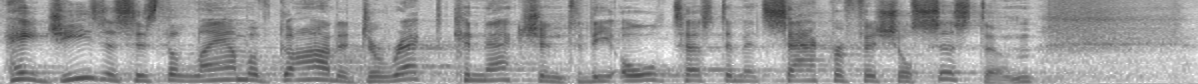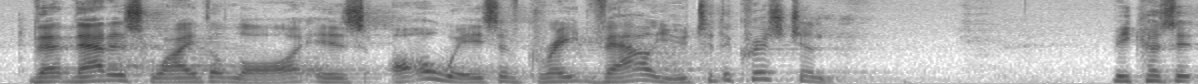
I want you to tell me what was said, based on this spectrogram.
Hey, Jesus is the Lamb of God, a direct connection to the Old Testament sacrificial system. That, that is why the law is always of great value to the Christian because it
